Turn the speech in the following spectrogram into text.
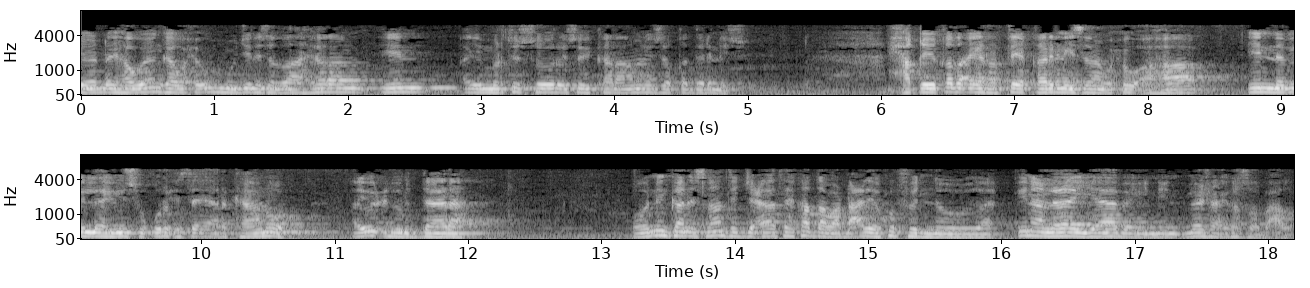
yeedhay haweenkaa waxay u muujinaysaa daahiran in ay marti soorayso karaaminayso qadarinayso. Xaqiiqada ay rabtay qarinaysana wuxuu ahaa in nabiy llaahi yuusuf quruxiisa ay arkaano ay u cudur daaraan oo ninkan islaanta jeclaatay ka daba dhacday ku fidnowda inaan lala yaabaynin meesha ay ka soo baxdo.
